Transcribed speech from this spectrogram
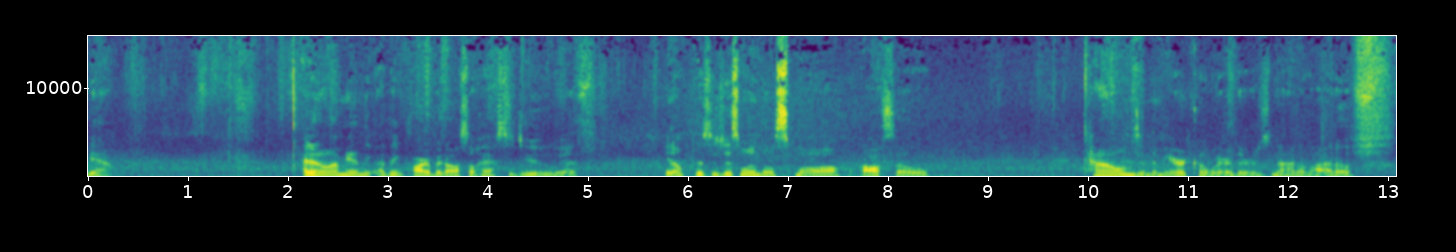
yeah i don't know i mean i think part of it also has to do with you know this is just one of those small also towns in america where there's not a lot of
